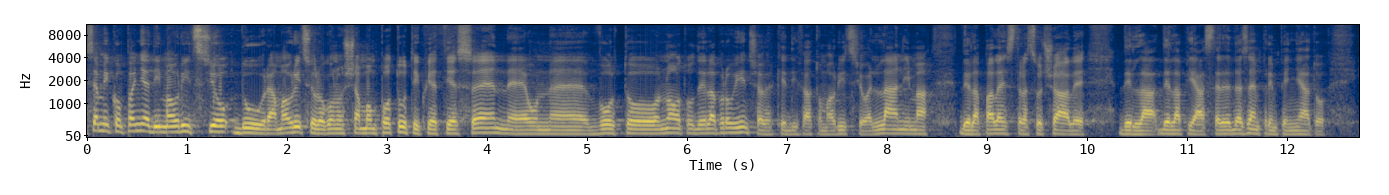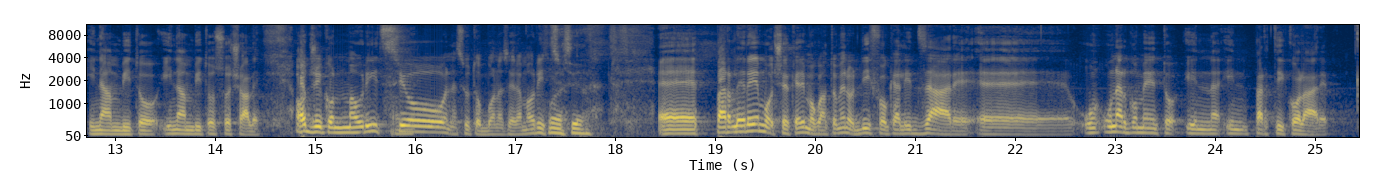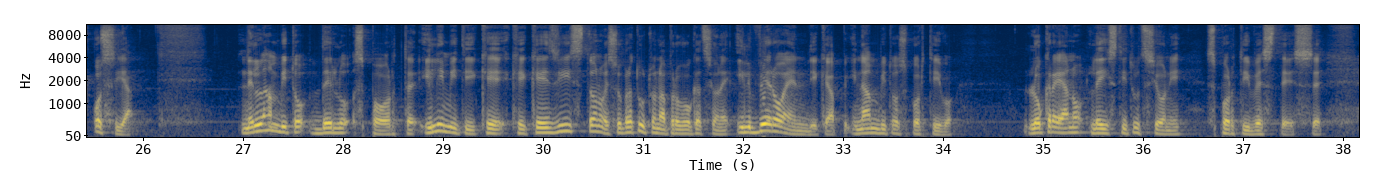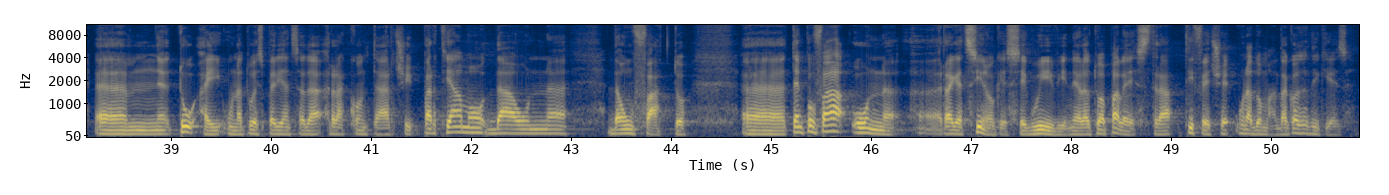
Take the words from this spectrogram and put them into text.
Siamo in compagnia di Maurizio Dura. Maurizio lo conosciamo un po' tutti qui a TSN, è un eh, volto noto della provincia perché di fatto Maurizio è l'anima della palestra sociale della, della, Piastra ed è da sempre impegnato in ambito, in ambito sociale. Oggi con Maurizio, innanzitutto buonasera Maurizio. Buonasera. Eh, parleremo, cercheremo quantomeno di focalizzare eh, un, un, argomento in, in particolare, ossia Nell'ambito dello sport, i limiti che, che, che, esistono e soprattutto una provocazione, il vero handicap in ambito sportivo lo creano le istituzioni sportive stesse. Um, tu hai una tua esperienza da raccontarci, partiamo da un, da un fatto. Uh, tempo fa un uh, ragazzino che seguivi nella tua palestra ti fece una domanda, cosa ti chiese?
